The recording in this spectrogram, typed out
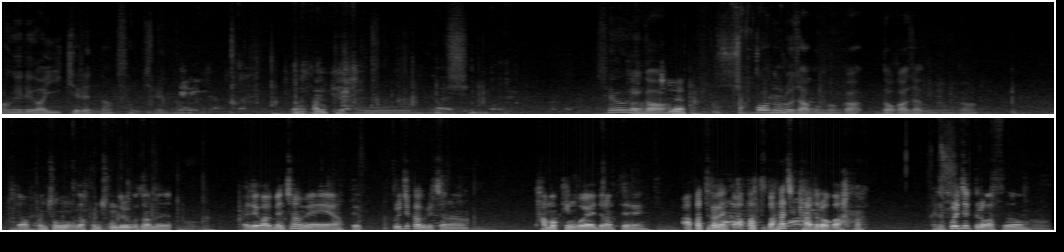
성일이가 2킬 했나? 3킬 했나? 나 3킬. 오 역시 어, 세웅이가 처음에 샷건으로 잡은 건가? 너가 잡은 건가? 나 권총 나 권총 들고서는 어. 야, 내가 맨 처음에 앞에 꿀집 가기로 했잖아. 음. 다 먹힌 거야 애들한테. 음. 아파트 가니까 아파트도 하나씩 다 들어가. 그래서 꿀집 들어갔어. 어.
